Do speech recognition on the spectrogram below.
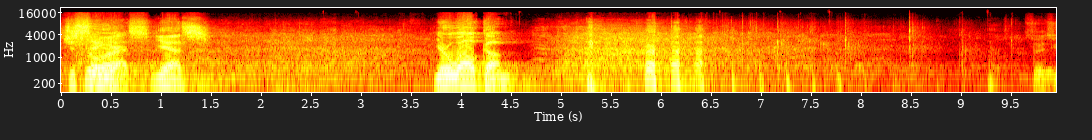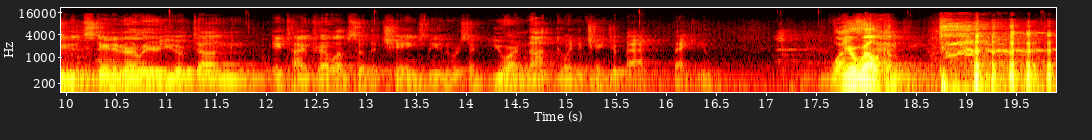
Just say yes. Yes. You're welcome. So, as you stated earlier, you have done a time travel episode that changed the universe, and you are not going to change it back. Thank you. Was You're that- welcome.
